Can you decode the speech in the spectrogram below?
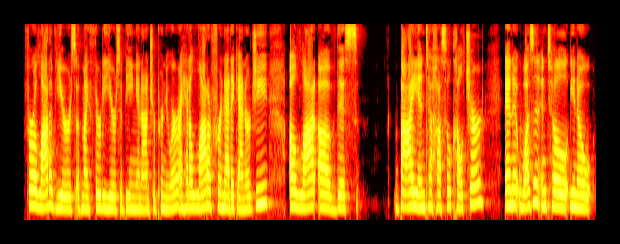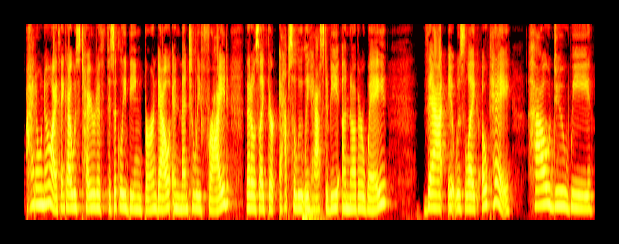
for a lot of years of my 30 years of being an entrepreneur. I had a lot of frenetic energy, a lot of this buy into hustle culture. And it wasn't until, you know, I don't know, I think I was tired of physically being burned out and mentally fried that I was like, there absolutely has to be another way. That it was like, okay, how do we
